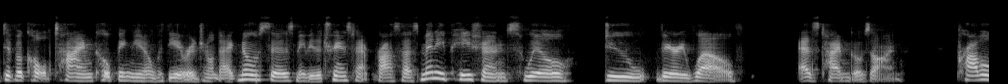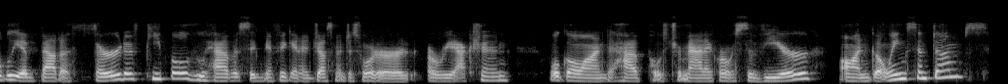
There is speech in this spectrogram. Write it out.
difficult time coping, you know, with the original diagnosis, maybe the transplant process, many patients will do very well as time goes on. Probably about a third of people who have a significant adjustment disorder or, or reaction will go on to have post traumatic or severe ongoing symptoms.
